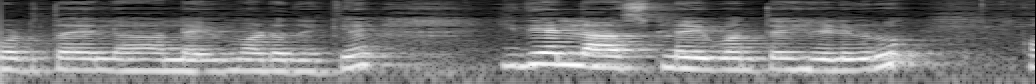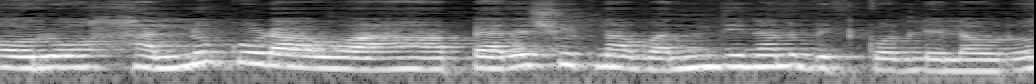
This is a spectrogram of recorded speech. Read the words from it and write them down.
ಕೊಡ್ತಾ ಇಲ್ಲ ಲೈವ್ ಮಾಡೋದಕ್ಕೆ. ಇದೇ ಲಾಸ್ಟ್ ಲೈವ್ ಅಂತ ಹೇಳಿದರು. ಅವರು ಅಲ್ಲೂ ಕೂಡ ಪ್ಯಾರಾಶೂಟ್ನ ಒಂದಿನನೂ ಬಿಟ್ಕೊಡ್ಲಿಲ್ಲ ಅವರು.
